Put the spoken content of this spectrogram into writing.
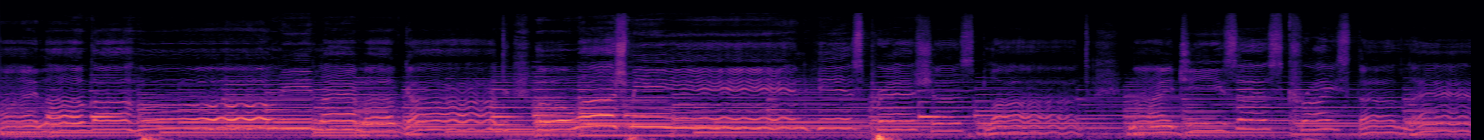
I love the holy Lamb of God. Oh, wash me in his precious blood, my Jesus Christ, the Lamb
